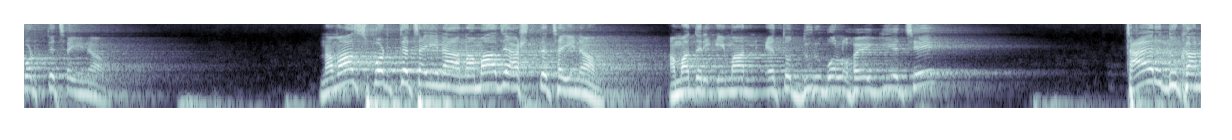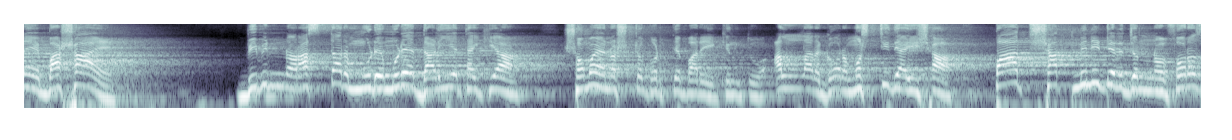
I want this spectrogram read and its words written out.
পড়তে চাই না। নামাজ পড়তে চাই না, নামাজে আসতে চাই না। আমাদের ইমান এত দুর্বল হয়ে গিয়েছে, চায়ের দোকানে, বাসায়, বিভিন্ন রাস্তার মুড়ে মুড়ে দাঁড়িয়ে থাকিয়া সময় নষ্ট করতে পারি, কিন্তু আল্লাহর গড় মসজিদে আইসা পাঁচ, সাত মিনিটের জন্য ফরজ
